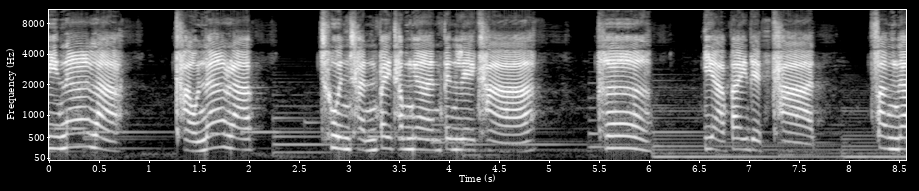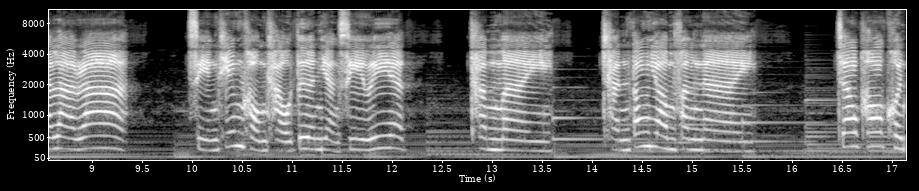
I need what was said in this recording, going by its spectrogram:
มีหน้าล่ะเขาน่ารัก ชวนฉันไปทำงานเป็นเลขาเฮ้อ อย่าไปเด็ดขาด ฟังนะลาร่า เสียงเข้มของเขาเตือนอย่างซีเรียสทำไม ฉันต้องยอมฟังนาย เจ้าพ่อคน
